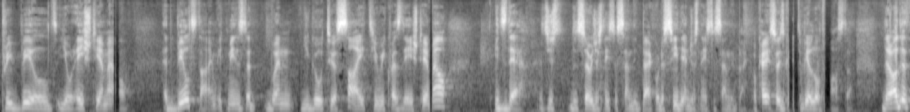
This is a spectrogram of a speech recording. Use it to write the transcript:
pre-build your HTML at build time, it means that when you go to a site, you request the HTML, it's there. It's just the server just needs to send it back, or the CDN just needs to send it back. Okay, so it's going to be a lot faster. There are other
